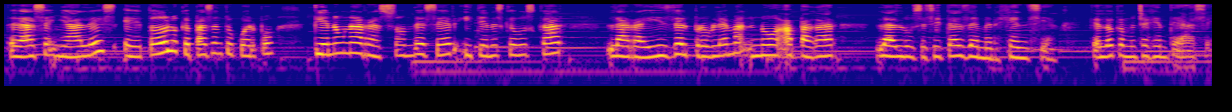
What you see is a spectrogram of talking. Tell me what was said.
Te da señales. Eh, todo lo que pasa en tu cuerpo tiene una razón de ser y tienes que buscar la raíz del problema, no apagar las lucecitas de emergencia, que es lo que mucha gente hace.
